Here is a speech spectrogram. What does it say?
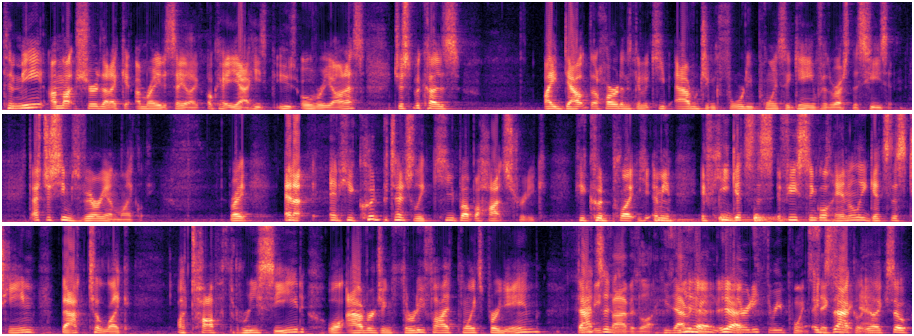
To me, I'm not sure that I can, I'm ready to say like, okay, yeah, he's he's over Giannis, just because I doubt that Harden's going to keep averaging 40 points a game for the rest of the season. That just seems very unlikely, right? And I, and he could potentially keep up a hot streak. He could play. he- I mean, if he gets this, if he single handedly gets this team back to like a top three seed while averaging 35 points per game, that's an 35 is a lot. He's averaging yeah. 33.6 exactly right now. like so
